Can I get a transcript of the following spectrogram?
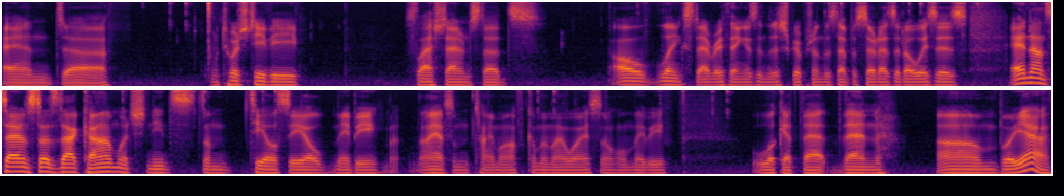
and uh, Twitch TV slash Saturn Studs. All links to everything is in the description of this episode, as it always is. And on SaturnStuds.com, which needs some TLC. I'll maybe I have some time off coming my way, so we'll maybe look at that then. Um, but yeah,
